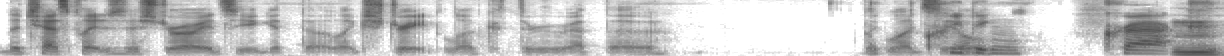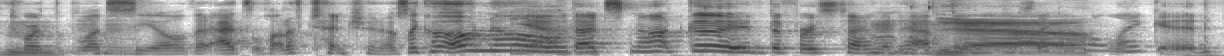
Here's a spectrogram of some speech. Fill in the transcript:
the chest plate is destroyed, so you get the like straight look through at the the blood seal. creeping crack toward the blood seal that adds a lot of tension. I was like, oh no, Yeah. that's not good. The first time it happened, I was like, I don't like it.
